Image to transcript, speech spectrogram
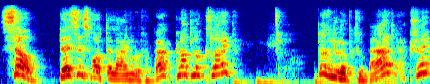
So this is what the Lineweaver-Burk plot looks like. Doesn't look too bad, actually.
